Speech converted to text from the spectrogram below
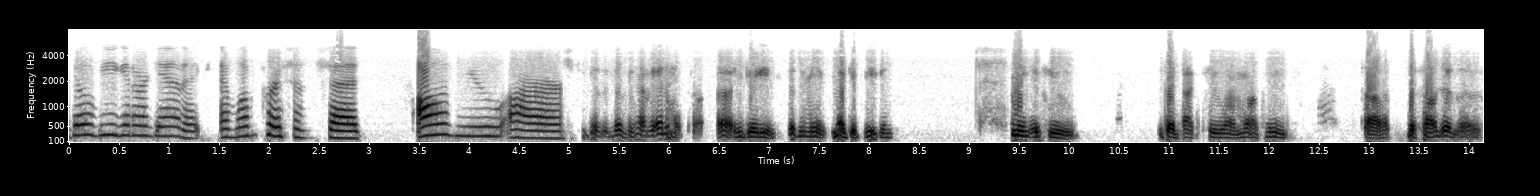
go vegan organic," and one person said, "All of you are." because it doesn't have animal uh, ingredients doesn't mean make it vegan. I mean, if you go back to um, uh, the founder of the,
